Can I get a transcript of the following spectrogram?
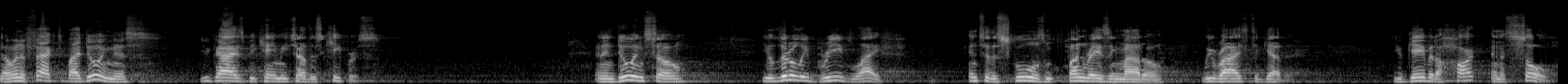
Now, in effect, by doing this, you guys became each other's keepers. And in doing so, you literally breathed life into the school's fundraising motto, We Rise Together. You gave it a heart and a soul.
